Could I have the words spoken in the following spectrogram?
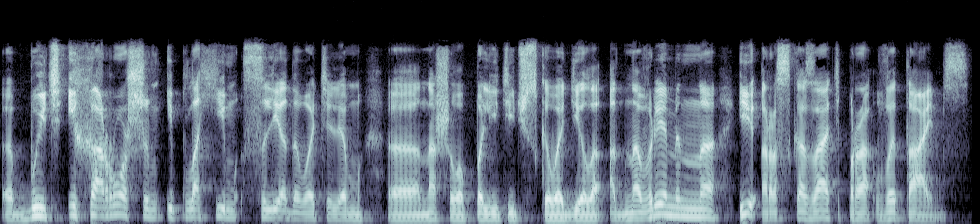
э, быть и хорошим, и плохим следователем э, нашего политического дела одновременно и рассказать про The Times.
